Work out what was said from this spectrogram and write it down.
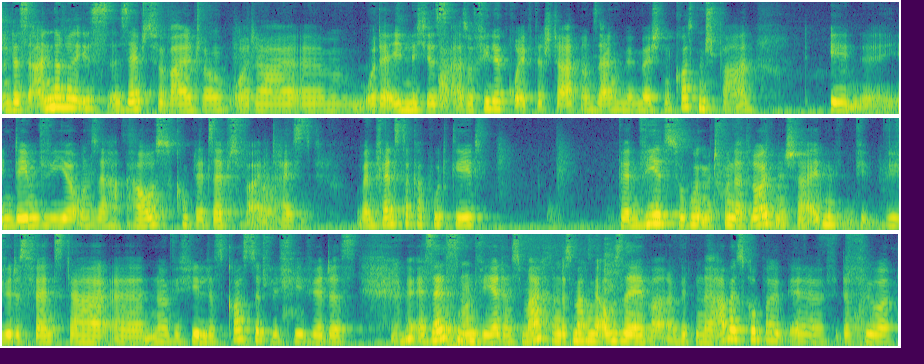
Und das andere ist äh, Selbstverwaltung oder, ähm, oder ähnliches. Also viele Projekte starten und sagen, wir möchten Kosten sparen, in, indem wir unser Haus komplett selbst verwalten. Heißt, wenn ein Fenster kaputt geht, werden wir jetzt so mit 100 Leuten entscheiden, wie, wie wir das Fenster, äh, ne, wie viel das kostet, wie viel wir das äh, ersetzen und wer das macht. Und das machen wir auch selber. Da wird eine Arbeitsgruppe äh, dafür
